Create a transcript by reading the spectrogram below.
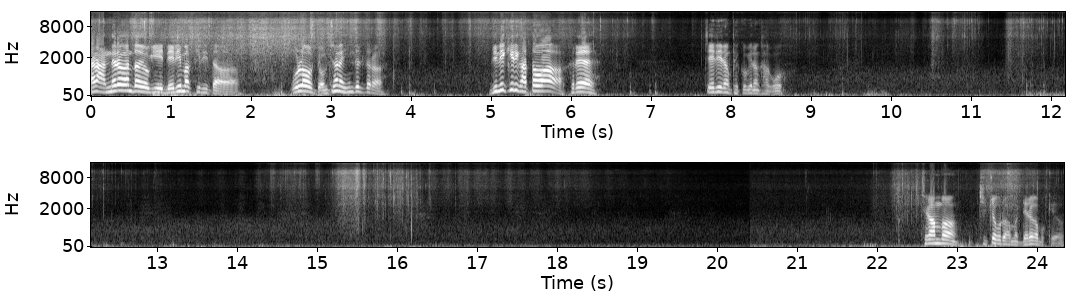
나는 안 내려간다 여기. 내리막길이다. 올라올 때 엄청나 힘들더라. 니네끼리 갔다 와. 그래. 제리랑 배꼽이랑 가고. 제가 한번 집적으로 한번 내려가 볼게요.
